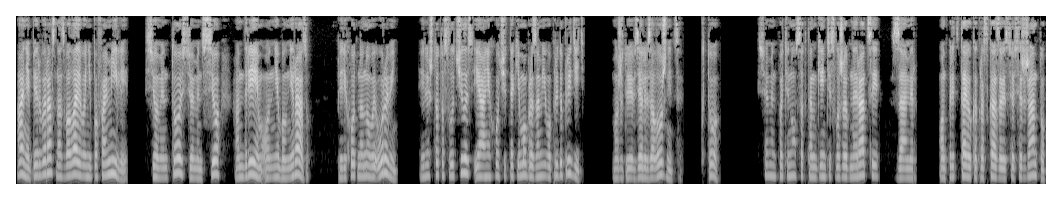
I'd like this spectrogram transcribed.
Аня первый раз назвала его не по фамилии, Семин то, Семин все, Андреем он не был ни разу. Переход на новый уровень? Или что-то случилось, и Аня хочет таким образом его предупредить? Может, ее взяли в заложницы? Кто? Семин потянулся к тангенте служебной рации, замер. Он представил, как рассказывает все сержанту,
